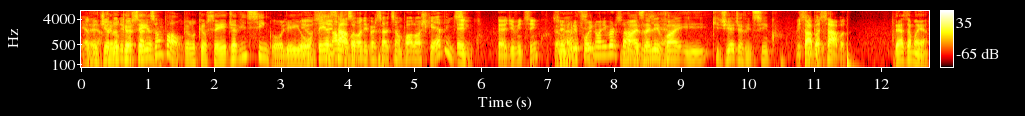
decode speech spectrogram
É no É, dia do Pelo que eu aniversário sei, de São Paulo. Pelo que eu sei, é dia 25. Eu olhei Eu ontem, sei. é Não, mas o sábado. aniversário de São Paulo acho que é 25. É, é dia 25? Sempre foi sim. no aniversário. Mas né? aí ele É. vai. E que dia é dia 25? 25 Sábado. é sábado. 10 da manhã.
